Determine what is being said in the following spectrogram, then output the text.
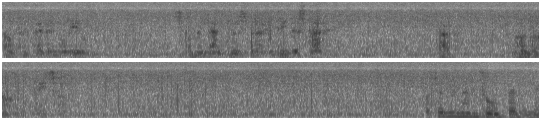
pan Ferfewel mówił z komendantem w sprawie tej dostawy? Tak. No, no, no i co? Potrzebne nam są pewne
